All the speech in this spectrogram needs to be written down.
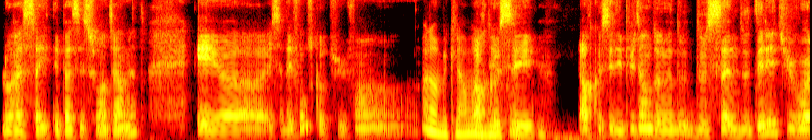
le, reste, ça a été passé sur Internet. Et, euh, et ça défonce, quoi. Tu, ah non, mais clairement, alors que c'est alors que c'est des putains de, de, scènes de télé, tu vois,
